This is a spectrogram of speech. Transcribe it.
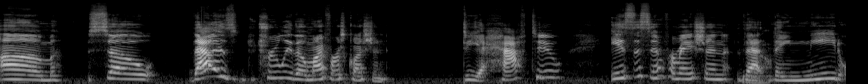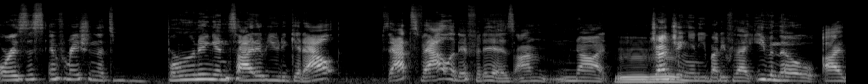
Um, so that is truly though my first question. Do you have to? Is this information that they need or is this information that's burning inside of you to get out? That's valid if it is. I'm not mm-hmm. judging anybody for that, even though I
